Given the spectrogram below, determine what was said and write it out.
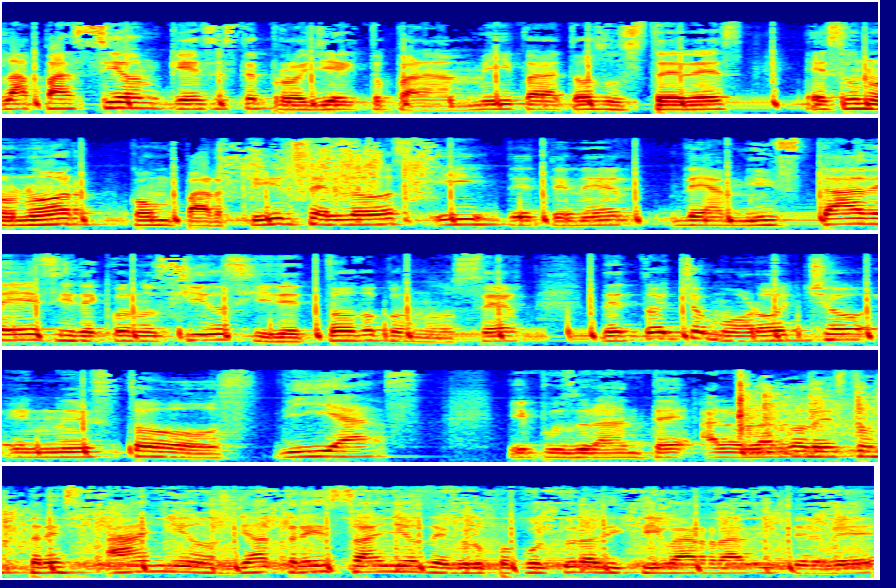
la pasión que es este proyecto para mí, para todos ustedes. Es un honor compartírselos y de tener de amistades y de conocidos y de todo conocer de Tocho Morocho en estos días. Y pues durante, a lo largo de estos tres años, ya tres años de Grupo Cultura Adictiva Radio y TV,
